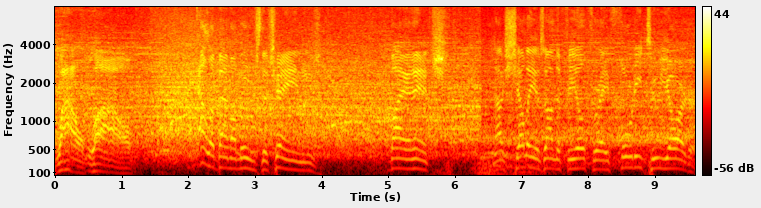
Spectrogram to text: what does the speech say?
Wow, wow. Alabama moves the chains by an inch. Now Shelley is on the field for a 42-yarder.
